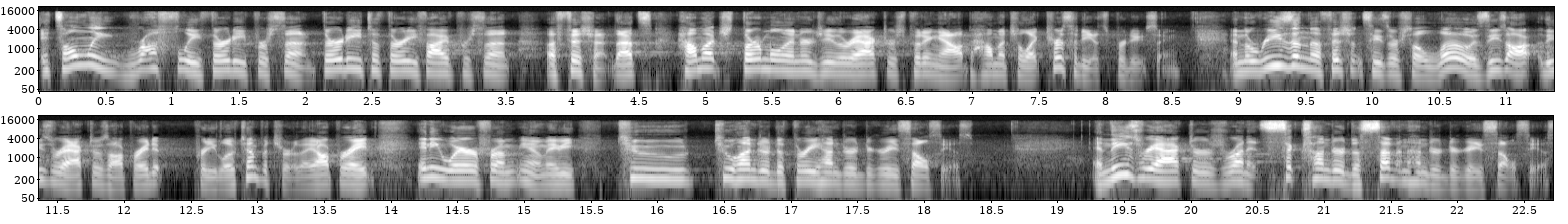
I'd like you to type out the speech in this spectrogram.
it's only roughly 30%, 30 to 35% efficient. That's how much thermal energy the reactor is putting out, how much electricity it's producing. And the reason the efficiencies are so low is these, these reactors operate at pretty low temperature. They operate anywhere from, you know, maybe two, 200 to 300 degrees Celsius. And these reactors run at 600 to 700 degrees Celsius,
